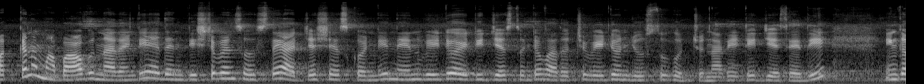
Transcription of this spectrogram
పక్కన మా బాబు ఉన్నారండి ఏదైనా డిస్టర్బెన్స్ వస్తే అడ్జస్ట్ చేసుకోండి. నేను వీడియో ఎడిట్ చేస్తుంటే వారు వచ్చి వీడియోని చూస్తూ కూర్చున్నారు ఎడిట్ చేసేది. ఇంకా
